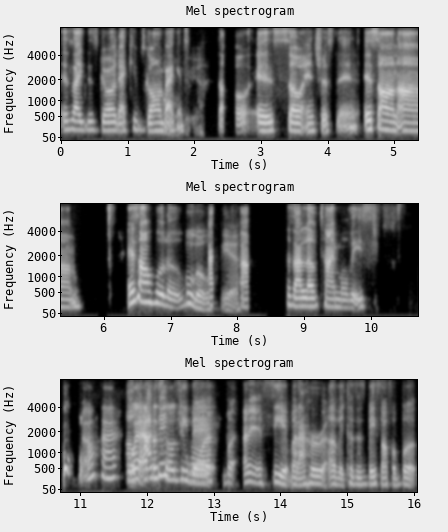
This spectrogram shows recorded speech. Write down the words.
It's like this girl that keeps going back oh, into yeah. so it's so interesting. It's on um it's on Hulu Hulu, I- yeah. because I love time movies. Okay. Oh, what I did episode see you that, on? but I didn't see it, but I heard of it because it's based off a book.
